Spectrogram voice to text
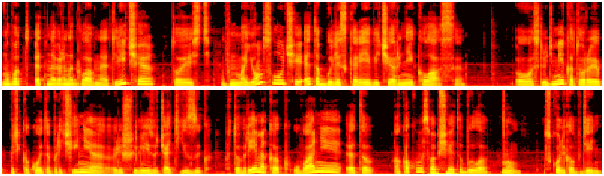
Ну вот это, наверное, главное отличие. То есть в моем случае это были скорее вечерние классы э, с людьми, которые по какой-то причине решили изучать язык. В то время как у Вани это... А как у вас вообще это было? Ну, сколько в день?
